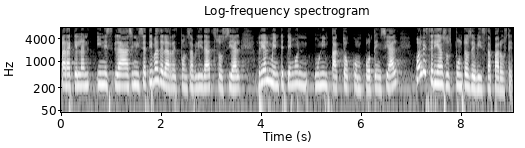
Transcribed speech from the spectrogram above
para que las iniciativas de la responsabilidad social realmente tengan un impacto con potencial. ¿Cuáles serían sus puntos de vista para usted?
